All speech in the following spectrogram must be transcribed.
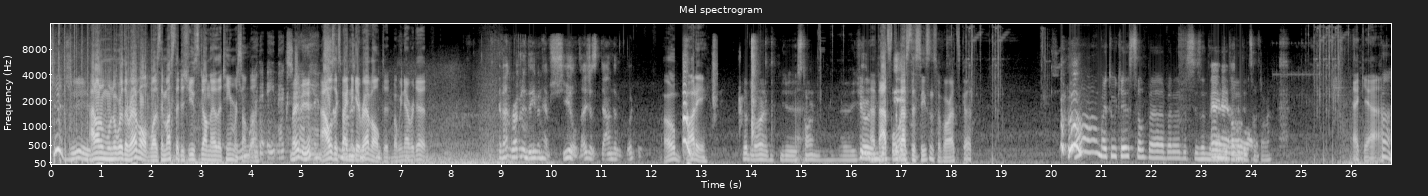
GG. I don't even know where the revolt was. They must have just used it on the other team or You something. the Apex Maybe. champions. I was expecting to get revolted, but we never did. Yeah, that Revenant didn't even have shields. I just downed him quickly. Oh, buddy. Good lord, you storm. Uh, you're Uh, that's good the best this season so far. That's good. Ah, my 2K is still better this season than Yeah, everything I did oh. so far. Heck yeah. Huh.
